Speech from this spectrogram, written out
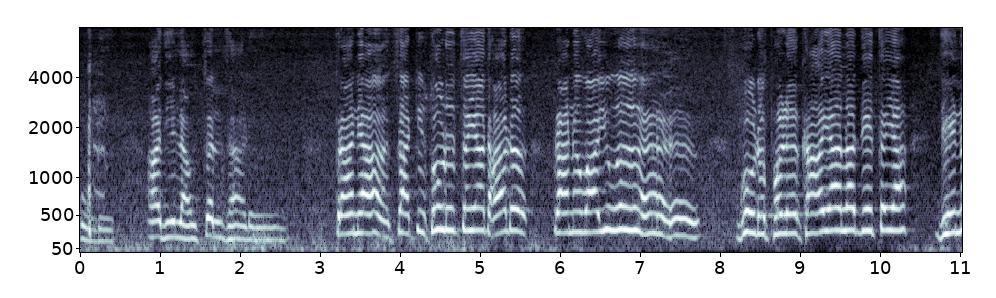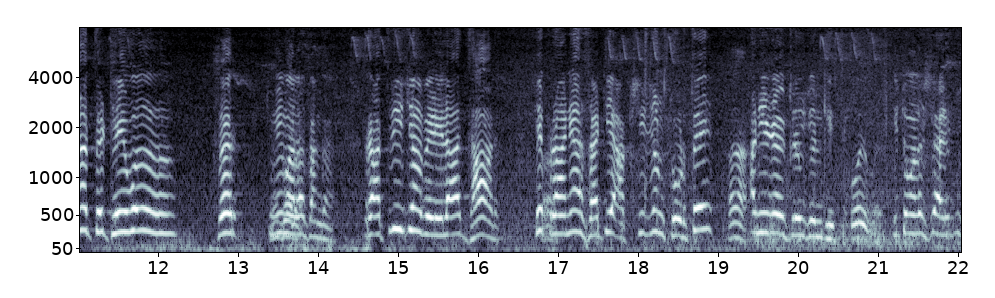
कोड आधी लावचल झाड. प्राण्यासाठी सोडत या झाड प्राणवायू गोड फळ खायला देत या धेनात ठेव. सर तुम्ही मला सांगा रात्रीच्या वेळेला झाड हे प्राण्यासाठी ऑक्सिजन सोडते हा. आणि नायट्रोजन घेते ही तुम्हाला शाळेतून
